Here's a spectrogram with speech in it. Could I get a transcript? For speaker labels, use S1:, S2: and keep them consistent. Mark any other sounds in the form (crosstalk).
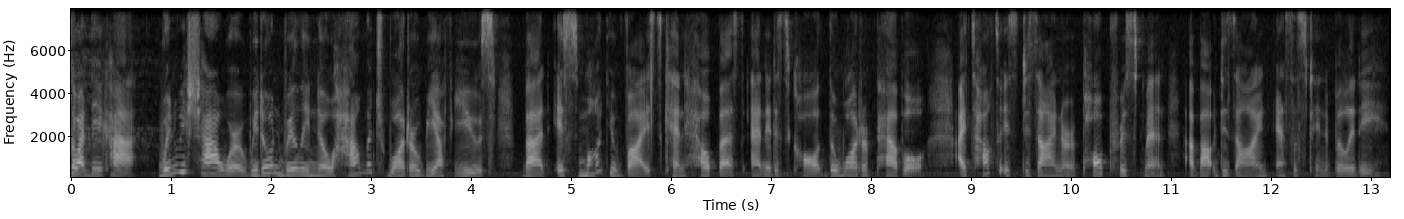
S1: Sawadika. When we shower, we don't really know how much water we have used, but a smart device can help us, and it is called the Water Pebble. I talked to its designer, Paul Priestman, about design and sustainability.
